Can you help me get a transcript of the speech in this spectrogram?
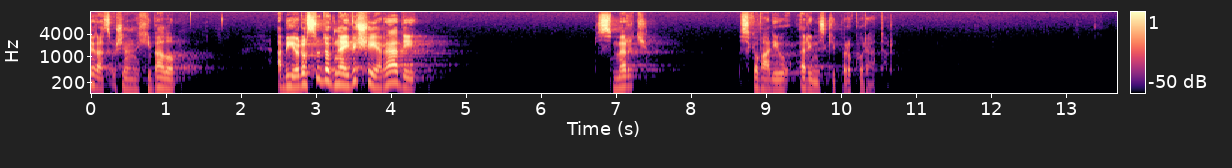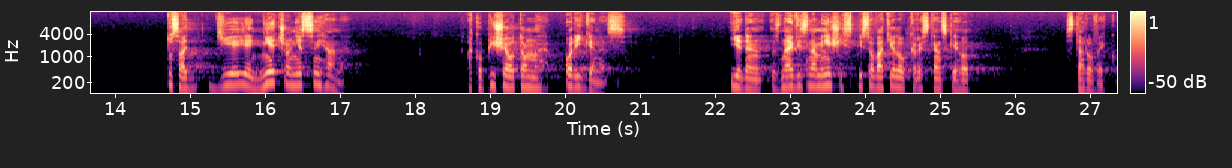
Teraz už len chybalo, aby rozsudok Najvyššej rady smrť schválil rímsky prokurátor. Tu sa deje niečo neslyhané. Ako píše o tom Origenes, jeden z najvýznamnejších spisovateľov kresťanského staroveku.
